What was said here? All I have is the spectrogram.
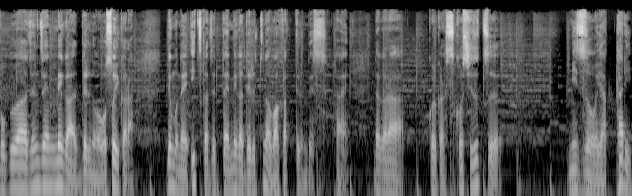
僕は全然目が出るのが遅いから。でもね、いつか絶対芽が出るっていうのは分かってるんです。はい。だから、これから少しずつ、水をやったり、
